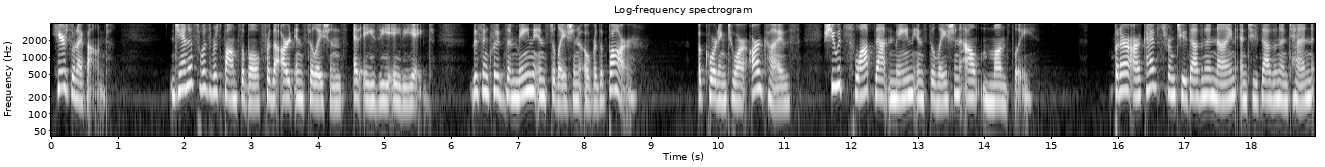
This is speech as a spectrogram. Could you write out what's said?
Here's what I found Janice was responsible for the art installations at AZ 88 this includes the main installation over the bar. According to our archives, she would swap that main installation out monthly. But our archives from 2009 and 2010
